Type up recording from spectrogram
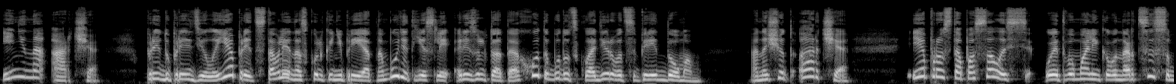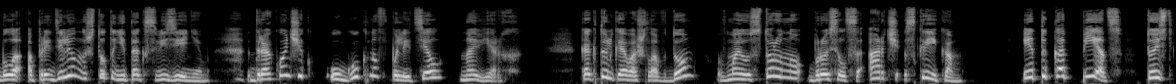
и не на Арча. Предупредила я, представляя, насколько неприятно будет, если результаты охоты будут складироваться перед домом. А насчет Арча я просто опасалась, у этого маленького нарцисса было определенно что-то не так с везением. Дракончик, угукнув, полетел наверх. Как только я вошла в дом, в мою сторону бросился Арч с криком. «Это капец! То есть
